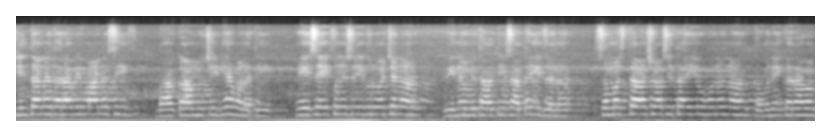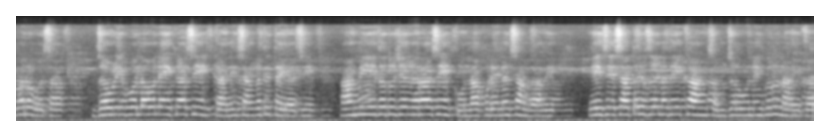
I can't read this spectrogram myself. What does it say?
चिंता न धरावी मानसी. भाका मुची घ्या म्हणती. हे ऐकून श्री गुरुवचन विनविताती सातही जण. समस्त आश्वासिता येऊ म्हणून. कवने करावा भरवसा जवळी बोलावून एकासी कानी सांगते तयासी आम्ही येतो तुझ्या घरासी कोणा पुढे न सांगावे. ऐसे सातही जण देखा समजवणे गुरु नायका.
